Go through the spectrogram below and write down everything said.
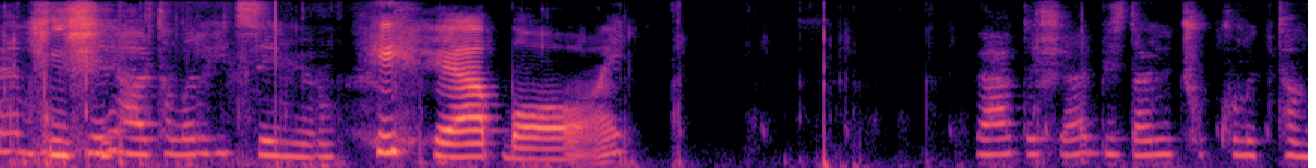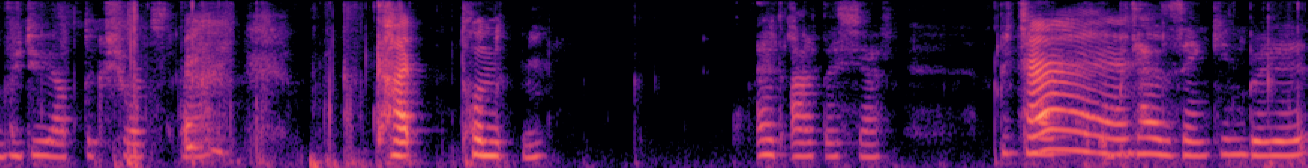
ben bu seri haritaları hiç sevmiyorum. Hihi boy. Ve arkadaşlar biz de hani çok komik bir tane video yaptık Shorts'ta. Kat komik mi? evet arkadaşlar. Bir tane, bir tane zengin böyle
